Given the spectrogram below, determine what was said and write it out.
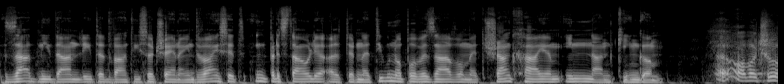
zadnji dan leta 2021 in predstavlja alternativno povezavo med Šanghajem in Nankingom. Oba, če,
